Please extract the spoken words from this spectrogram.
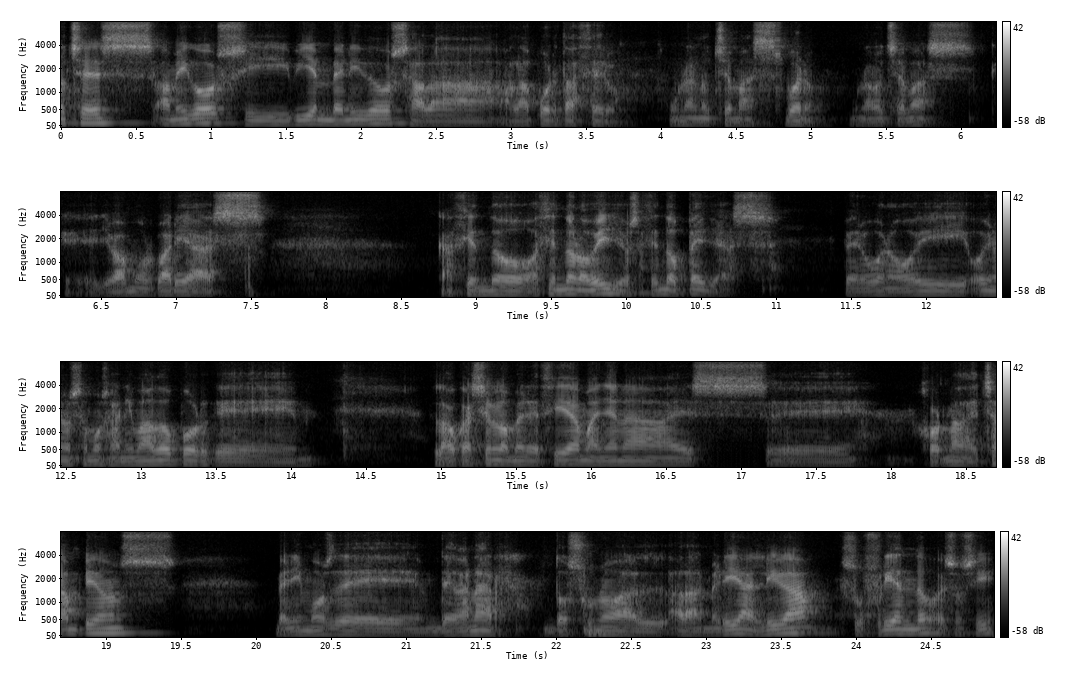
noches, amigos, y bienvenidos a la, Puerta Cero. Una noche más. Bueno, una noche más. Que llevamos varias haciendo, haciendo novillos, haciendo pellas. Pero bueno, hoy, hoy nos hemos animado porque la ocasión lo merecía. Mañana es eh, jornada de Champions. Venimos de, ganar 2-1 al, al Almería en Liga, sufriendo, eso sí,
